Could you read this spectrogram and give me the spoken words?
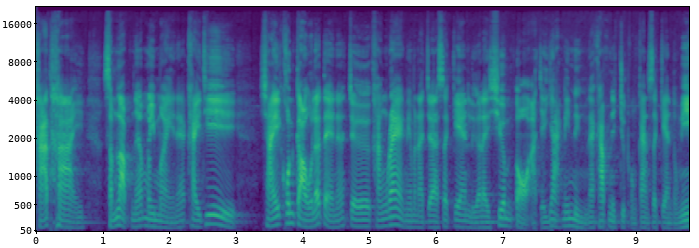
ท้าทายสำหรับนะใหม่ๆนะใครที่ใช้คนเก่าแล้วแต่นะเจอครั้งแรกเนี่ยมันอาจจะสแกนหรืออะไรเชื่อมต่ออาจจะยากนิดหนึ่งนะครับในจุดของการสแกนตรงนี้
